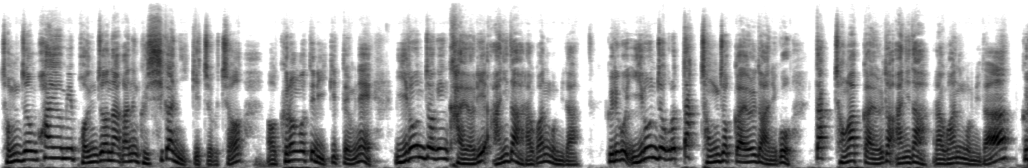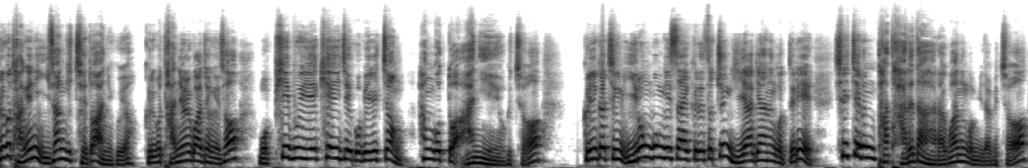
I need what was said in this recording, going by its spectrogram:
점점 화염이 번져나가는 그 시간이 있겠죠. 그쵸? 어, 그런 것들이 있기 때문에 이론적인 가열이 아니다라고 하는 겁니다. 그리고 이론적으로 딱 정적 가열도 아니고 딱 정합 가열도 아니다라고 하는 겁니다. 그리고 당연히 이상기체도 아니고요. 그리고 단열 과정에서 뭐 PV의 K제곱이 일정한 것도 아니에요. 그쵸? 그러니까 지금 이론 공기 사이클에서 쭉 이야기하는 것들이 실제로는 다 다르다라고 하는 겁니다. 그쵸?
